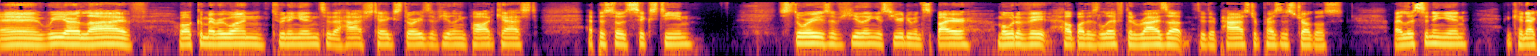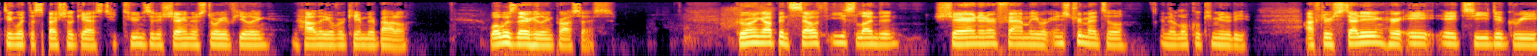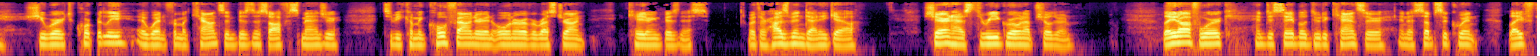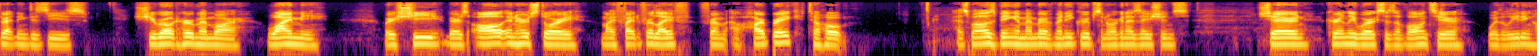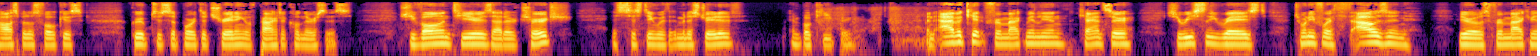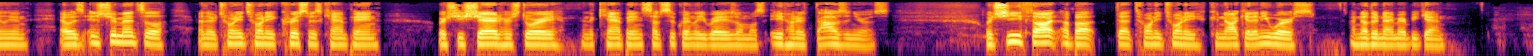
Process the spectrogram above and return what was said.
And we are live. Welcome, everyone, tuning in to the hashtag Stories of Healing podcast, episode 16. Stories of Healing is here to inspire, motivate, help others lift and rise up through their past or present struggles by listening in and connecting with the special guest who tunes in to sharing their story of healing and how they overcame their battle. What was their healing process? Growing up in southeast London, Sharon and her family were instrumental in their local community. After studying her AAT degree, she worked corporately and went from accounts and business office manager to becoming co-founder and owner of a restaurant catering business with her husband, Danny Gale. Sharon has three grown-up children. Laid off work and disabled due to cancer and a subsequent life-threatening disease, she wrote her memoir, Why Me?, where she bears all in her story my fight for life from heartbreak to hope. As well as being a member of many groups and organizations, Sharon currently works as a volunteer with a leading hospitals focus group to support the training of practical nurses. She volunteers at her church, assisting with administrative and bookkeeping. An advocate for Macmillan Cancer, she recently raised 24,000 euros for Macmillan and was instrumental in their 2020 Christmas campaign where she shared her story and the campaign subsequently raised almost 800,000 euros. When she thought about that 2020 could not get any worse, another nightmare began.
